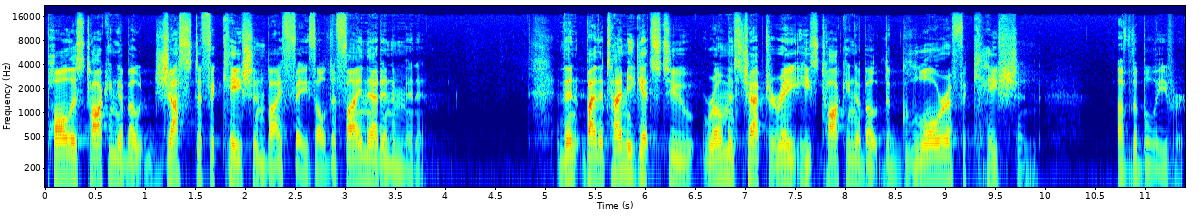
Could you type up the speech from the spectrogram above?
Paul is talking about justification by faith. I'll define that in a minute. And then by the time he gets to Romans chapter 8, he's talking about the glorification of the believer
